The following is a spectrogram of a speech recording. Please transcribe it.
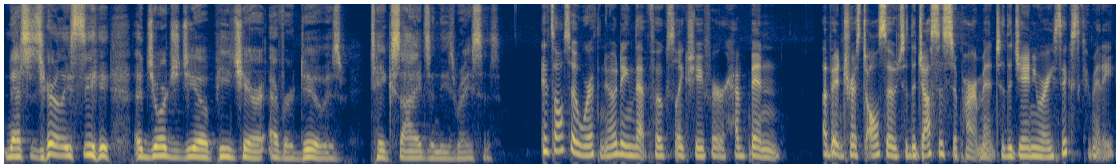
necessarily see a Georgia GOP chair ever do is take sides in these races. It's also worth noting that folks like Shafer have been of interest also to the Justice Department, to the January 6th committee.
